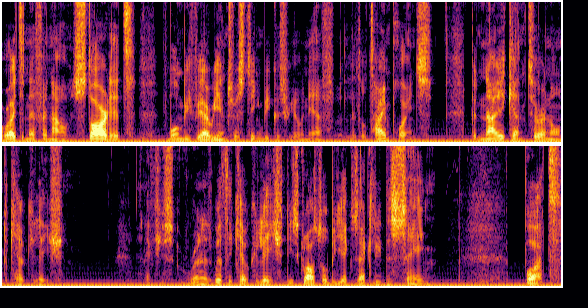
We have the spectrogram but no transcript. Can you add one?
Alright, and if I now start it, won't be very interesting because we only have little time points, but now you can turn on the calculation. And if you run it with the calculation, these graphs will be exactly the same, but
